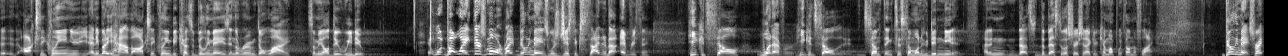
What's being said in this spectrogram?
OxiClean, you, anybody have OxiClean because of Billy Mays in the room? Don't lie. Some of y'all do, we do. But wait, there's more, right? Billy Mays was just excited about everything. He could sell whatever. He could sell something to someone who didn't need it. I didn't, that's the best illustration I could come up with on the fly. Billy Mays, right?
